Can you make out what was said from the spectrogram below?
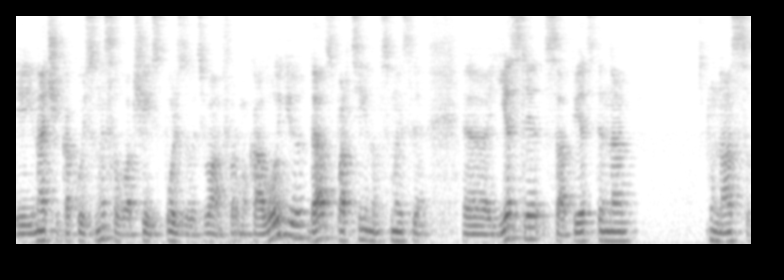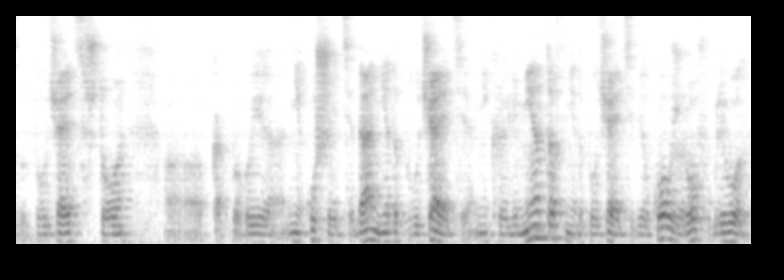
И иначе какой смысл вообще использовать вам фармакологию, да, в спортивном смысле, э, если, соответственно, у нас получается, что а, как бы вы не кушаете, да, недополучаете микроэлементов, недополучаете белков, жиров, углеводов.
